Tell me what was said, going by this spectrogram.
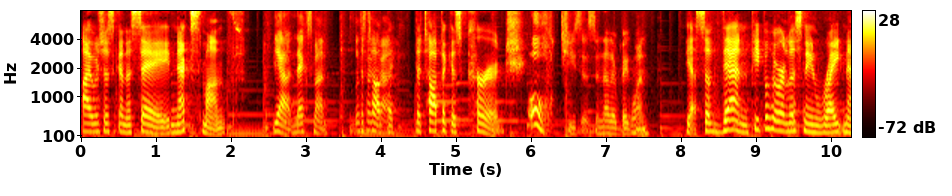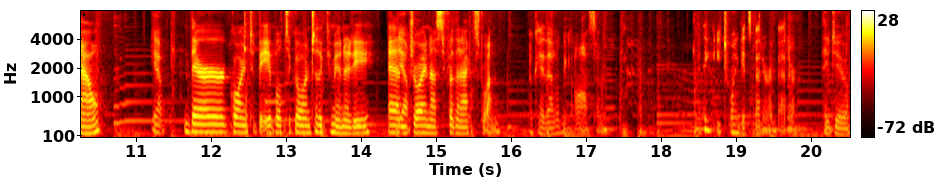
I was just going to say next month Yeah, next month. Let's the topic the topic is courage. Oh, Jesus, another big one. Yeah. So then people who are listening right now, Yeah. they're going to be able to go into the community and Yep. join us for the next one. Okay, that'll be awesome. I think each one gets better and better. They do.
